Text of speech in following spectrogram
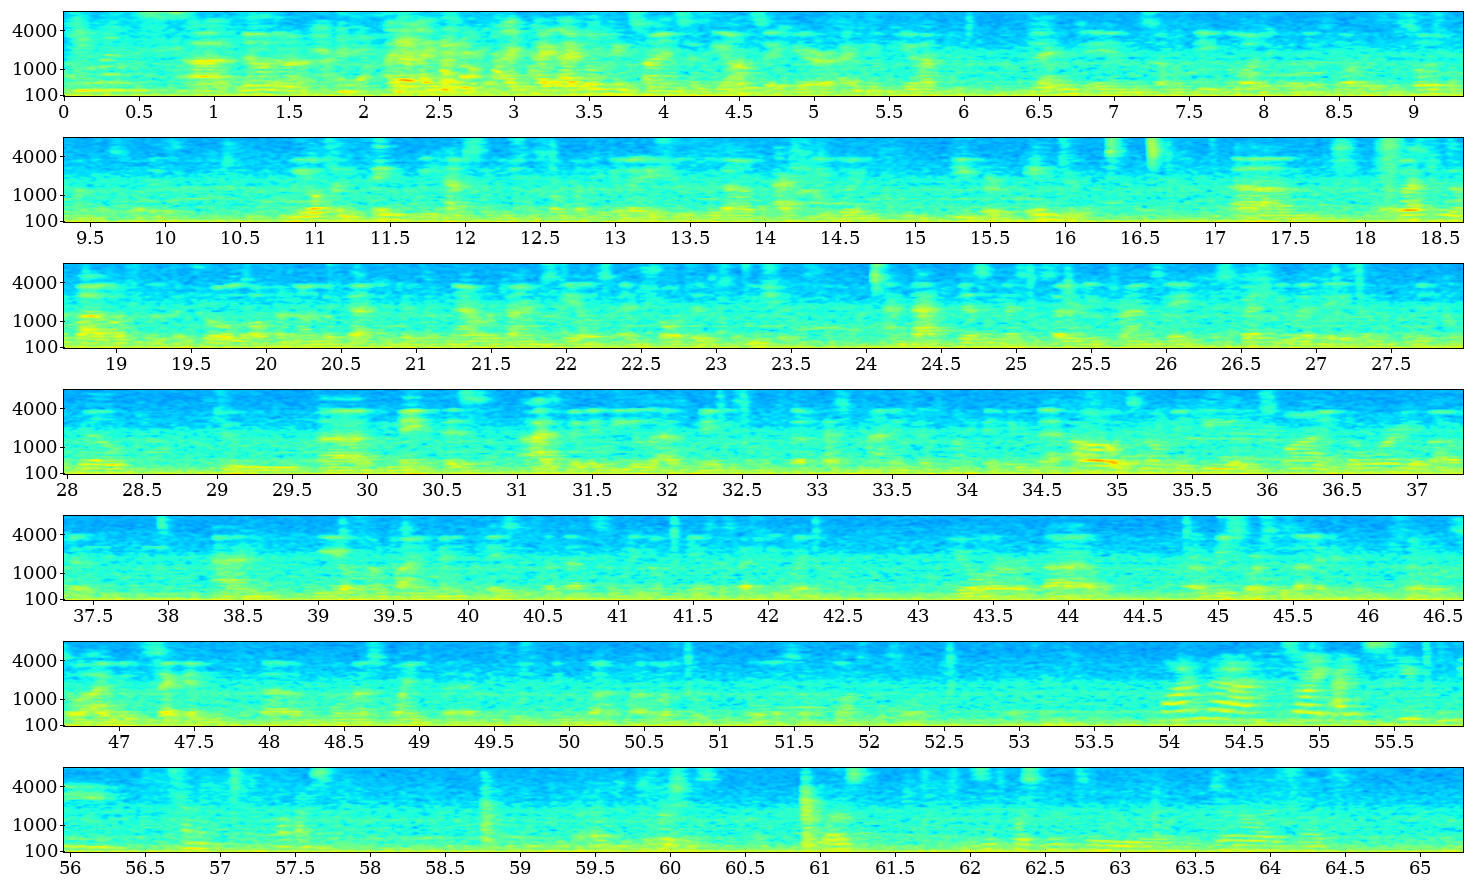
Humans. Uh, no, no, I, I think, I, I, I don't think science is the answer here. I think you have to blend in some of the ecological as well as the social context for this. We often think we have solutions for particular issues without actually going deeper into it. Um, questions of biological control often are looked at in terms of narrow time scales and shorter solutions. And that doesn't necessarily translate, especially when there isn't political will to uh, make this as big a deal as maybe some of the pest managers might think that, oh, it's no big deal, it's fine, don't worry about it. And we often find many cases that that's simply not the case, especially when your uh, uh, resources are limited. So, so I would second uh, Mona's point that I think we should think about biological control as sort of last resort. sort of thing. One, uh, sorry, I skipped the. Ten minutes. Oh, I'm sorry. I have two questions. First, is it possible to generalize that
